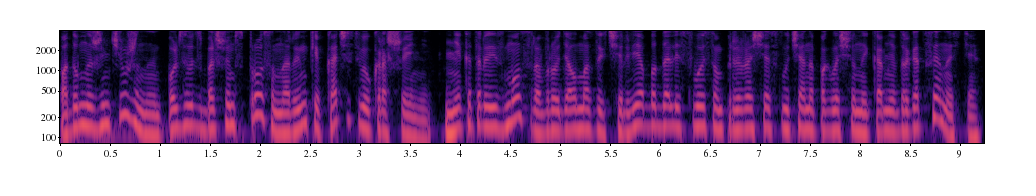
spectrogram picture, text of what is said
Подобные жемчужины пользуются большим спросом на рынке в качестве украшений. Некоторые из монстров, вроде алмазных червей, обладали свойством превращать случайно поглощенные камни в драгоценности.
